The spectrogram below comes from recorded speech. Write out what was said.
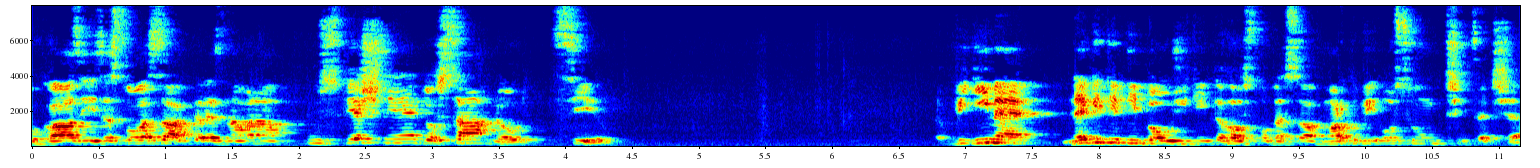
pochází ze slovesa, které znamená úspěšně dosáhnout cíl. Vidíme negativní použití toho slovesa v Markovi 8.36,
